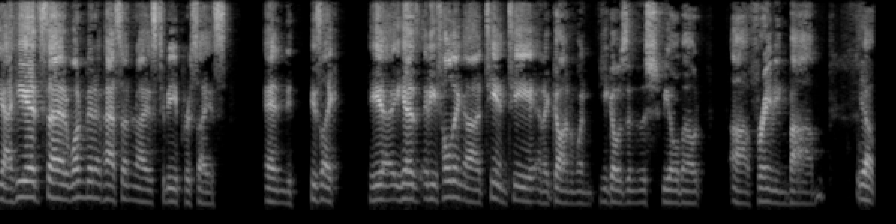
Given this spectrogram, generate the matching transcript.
yeah, he had said one minute past sunrise to be precise. And he's like he he has and he's holding a TNT and a gun when he goes into the spiel about uh framing Bob. Yeah,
